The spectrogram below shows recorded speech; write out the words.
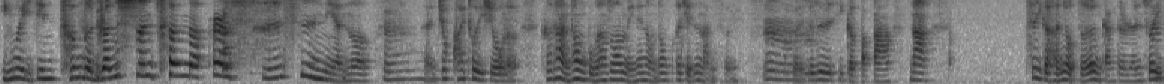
因为已经撑了人生撑了二十四年了，嗯，就快退休了。可是他很痛苦，他说每天都很痛苦，而且是男生，嗯，对，就是一个爸爸，那是一个很有责任感的人，所以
